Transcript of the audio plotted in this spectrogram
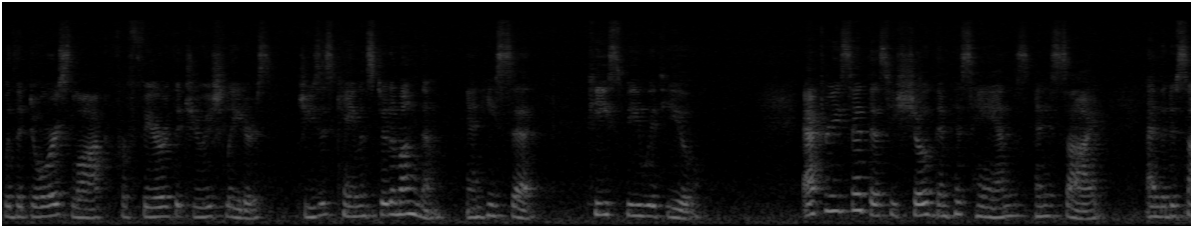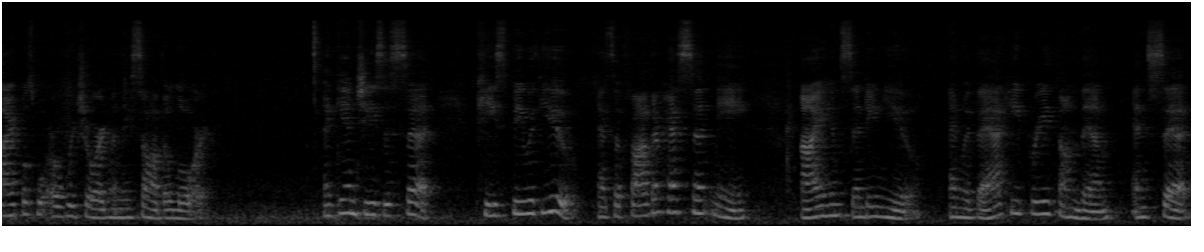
with the doors locked for fear of the Jewish leaders, Jesus came and stood among them, and he said, Peace be with you. After he said this, he showed them his hands and his side, and the disciples were overjoyed when they saw the Lord. Again, Jesus said, Peace be with you. As the Father has sent me, I am sending you. And with that, he breathed on them and said,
